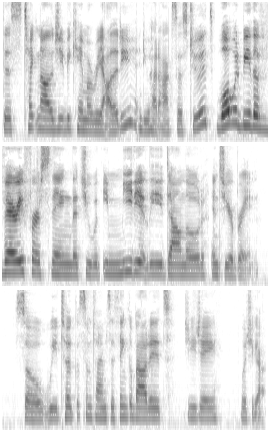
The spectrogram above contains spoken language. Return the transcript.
this technology became a reality and you had access to it, what would be the very first thing that you would immediately download into your brain? So we took some time to think about it. GJ, what you got?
